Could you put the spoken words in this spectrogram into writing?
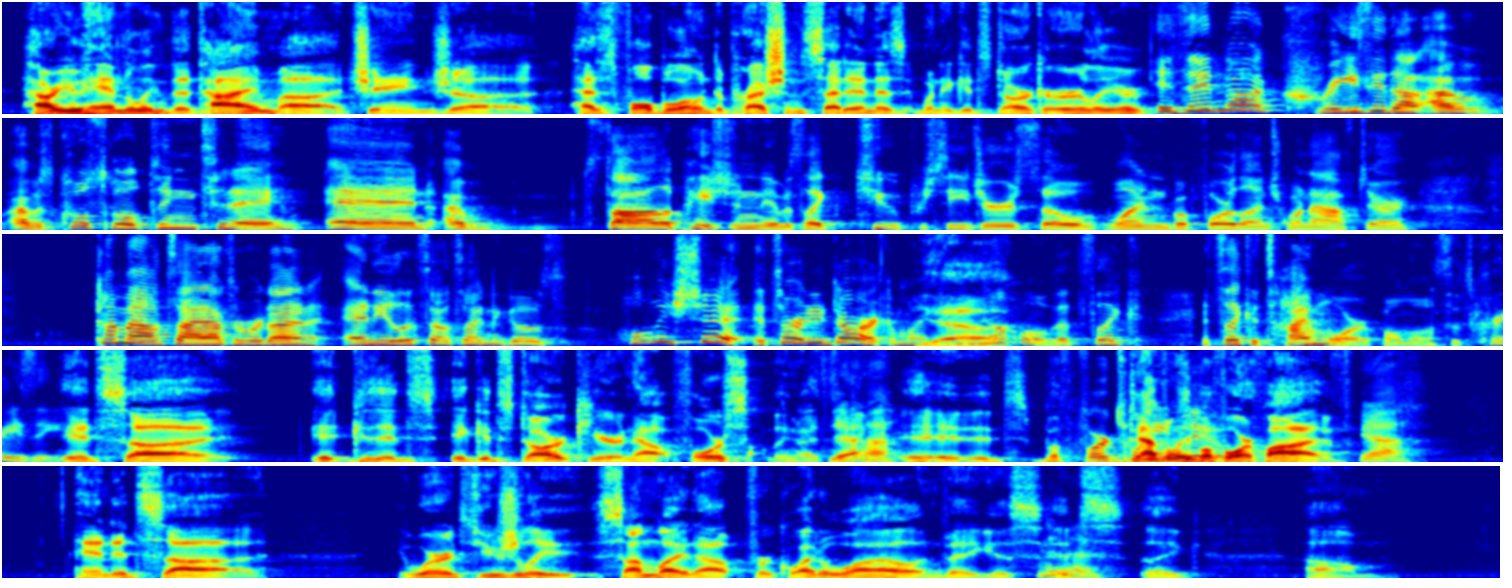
how are you handling the time uh, change? Uh, has full blown depression set in as when it gets darker earlier? Is it not crazy that I, I was cool sculpting today and I saw a patient, it was like two procedures, so one before lunch, one after. Come outside after we're done and he looks outside and he goes, Holy shit, it's already dark. I'm like, Yeah. no, that's like it's like a time warp almost. It's crazy. It's uh, it because it's it gets dark here now at four something. I think Yeah. it, it- it's before definitely before five. yeah. and it's uh where it's usually sunlight out for quite a while in Vegas. Yeah. It's like um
